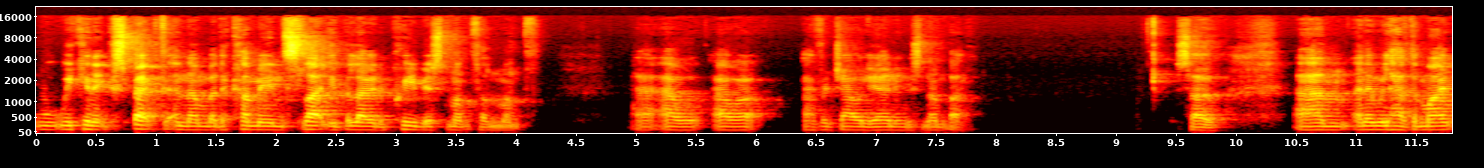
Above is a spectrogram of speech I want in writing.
we can expect a number to come in slightly below the previous month on month, uh, our, our average hourly earnings number. So, um, and then we'll have the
